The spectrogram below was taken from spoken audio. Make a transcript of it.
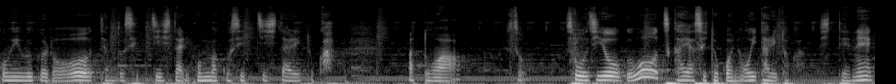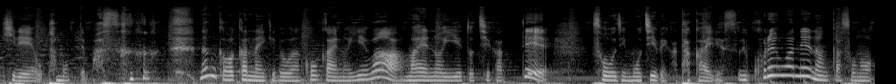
ゴミ袋をちゃんと設置したりゴミ箱設置したりとかあとはそう掃除用具を使いやすいところに置いたりとかしてね綺麗を保ってます。なんかわかんないけど今回の家は前の家と違って掃除モチベが高いです。これはねなんかその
